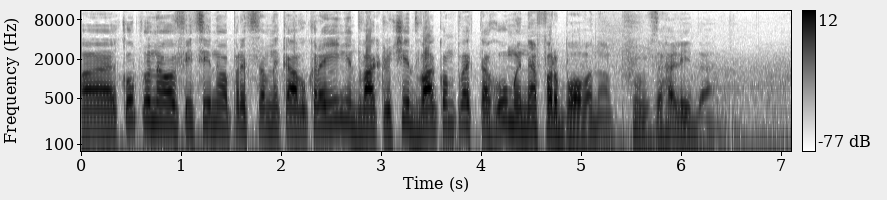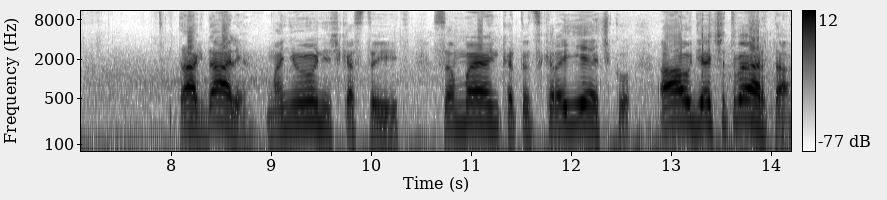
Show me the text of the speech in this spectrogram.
Е, Куплена у офіційного представника в Україні, два ключі, два комплекта гуми, не фарбована. Фу, взагалі, да. Так, далі. Манюнечка стоїть. Саменька тут з краєчку. Audi a 4.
